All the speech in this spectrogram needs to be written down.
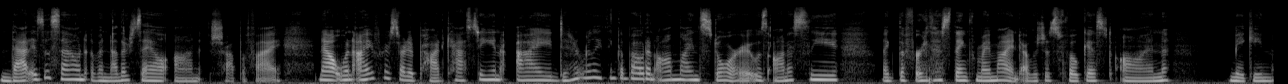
That is the sound of another sale on Shopify. Now, when I first started podcasting, I didn't really think about an online store. It was honestly like the furthest thing from my mind. I was just focused on making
